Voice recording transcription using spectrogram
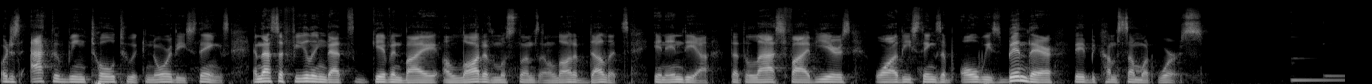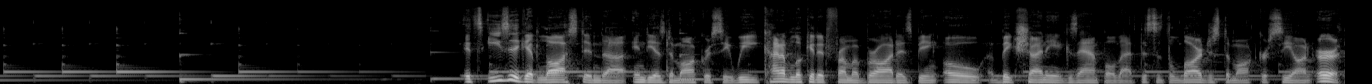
or just actively being told to ignore these things. And that's a feeling that's given by a lot of Muslims and a lot of Dalits in India that the last five years, while these things have always been there, they've become somewhat worse. It's easy to get lost in the India's democracy. We kind of look at it from abroad as being, oh, a big shining example that this is the largest democracy on earth.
